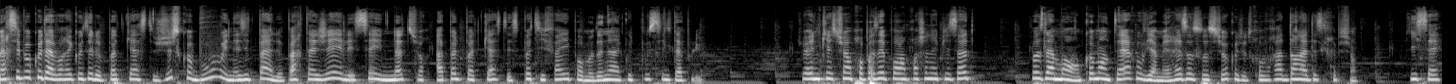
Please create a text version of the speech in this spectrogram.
Merci beaucoup d'avoir écouté le podcast jusqu'au bout et n'hésite pas à le partager et laisser une note sur Apple Podcast et Spotify pour me donner un coup de pouce s'il t'a plu. Tu as une question à proposer pour un prochain épisode? Pose-la moi en commentaire ou via mes réseaux sociaux que tu trouveras dans la description. Qui sait,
